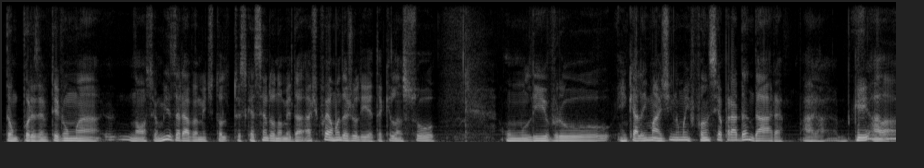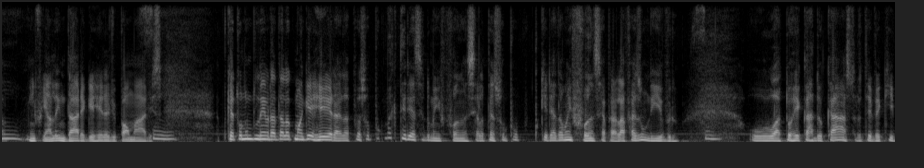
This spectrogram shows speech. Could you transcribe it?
Então, por exemplo, teve uma, nossa, eu miseravelmente estou esquecendo o nome da, acho que foi a Amanda Julieta que lançou um livro em que ela imagina uma infância para Dandara, a, a, enfim, a lendária guerreira de Palmares. Sim. Porque todo mundo lembra dela como uma guerreira. Ela pensou, como é que teria sido uma infância? Ela pensou, pô, queria dar uma infância para ela. Ela faz um livro. Sim. O ator Ricardo Castro teve aqui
